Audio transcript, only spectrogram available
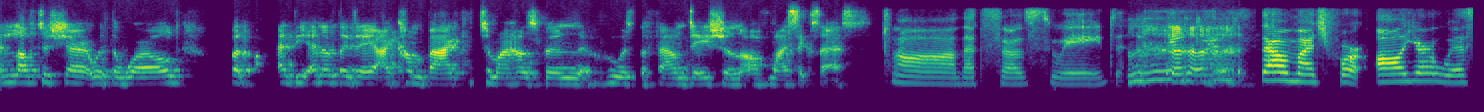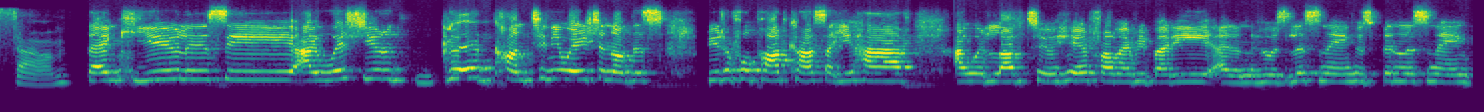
I love to share it with the world but at the end of the day, I come back to my husband, who is the foundation of my success. Oh, that's so sweet. Thank you so much for all your wisdom. Thank you, Lucy. I wish you a good continuation of this beautiful podcast that you have. I would love to hear from everybody and who's listening, who's been listening.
